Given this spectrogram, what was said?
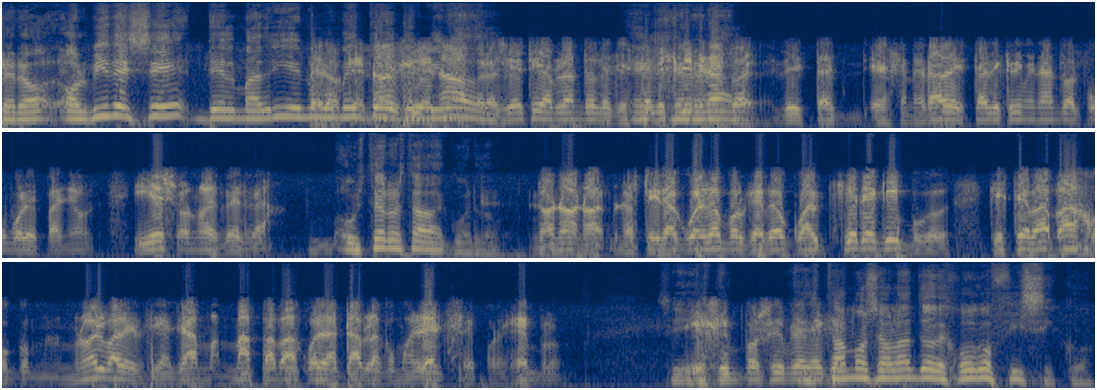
pero olvídese del Madrid en un momento determinado. No, pero yo estoy hablando de que está discriminando, en general está discriminando al fútbol español y eso no es verdad. Usted no está de acuerdo. No, no, no, no estoy de acuerdo porque veo cualquier equipo que esté más abajo, no el Valencia, ya más para abajo en la tabla como el Elche, por ejemplo. Y es imposible de Estamos hablando de juego físico.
